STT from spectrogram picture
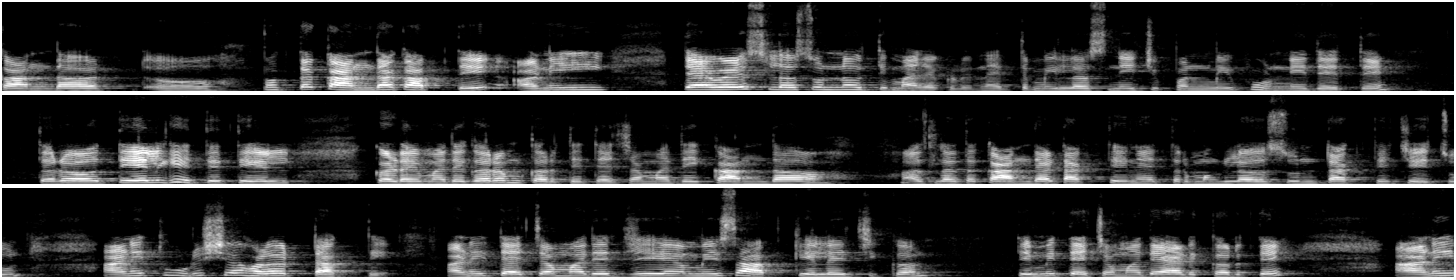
कांदा फक्त कांदा कापते आणि त्यावेळेस लसूण नव्हती माझ्याकडे नाही तर मी लसणीची पण मी फोडणी देते. तर तेल घेते तेल कढईमध्ये गरम करते. त्याच्यामध्ये कांदा असला तर कांदा टाकते नाही तर मग लसूण टाकते चेचून आणि थोडीशी हळद टाकते. आणि त्याच्यामध्ये जे मी साफ केलं आहे चिकन ते मी त्याच्यामध्ये ॲड करते. आणि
